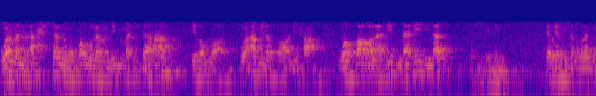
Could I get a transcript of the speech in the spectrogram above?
waman ahsanu qawlan liman da'a ila Allah wa amil salihah wa qala innani minal muslimin." Siapa yang bisa mengulangi?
